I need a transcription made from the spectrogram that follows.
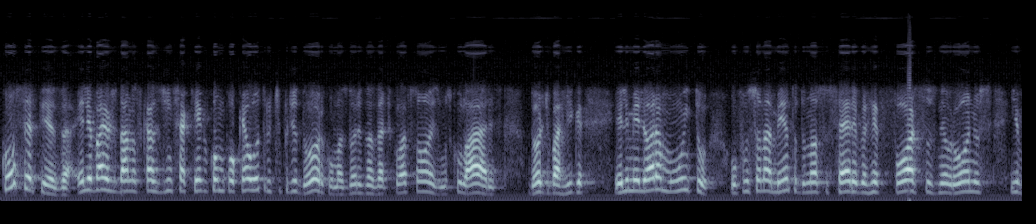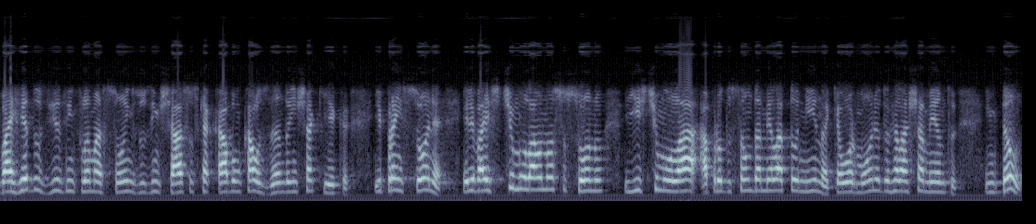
Com certeza. Ele vai ajudar nos casos de enxaqueca como qualquer outro tipo de dor, como as dores nas articulações, musculares, dor de barriga. Ele melhora muito o funcionamento do nosso cérebro, reforça os neurônios e vai reduzir as inflamações, os inchaços que acabam causando a enxaqueca. E para a insônia, ele vai estimular o nosso sono e estimular a produção da melatonina, que é o hormônio do relaxamento. Então,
